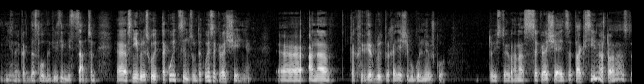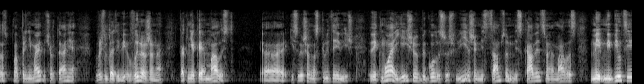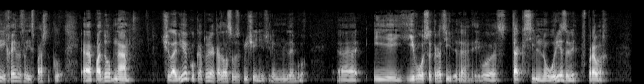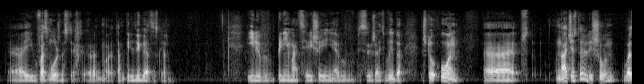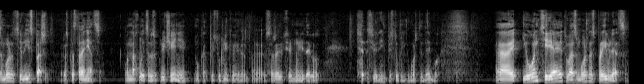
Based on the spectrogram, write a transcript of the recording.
не знаю, как дословно перевести, мисцамсом, э, с ней происходит такой цимсум, такое сокращение. Э, она, как верблюд, проходящий в угольное ушко. То есть она сокращается так сильно, что она принимает очертания в результате выражена как некая малость Э, и совершенно скрытая вещь. Векмоа ейшу беголосу швиеши мисцамсом мискавец малос мибилти и хейлесли испашет кло. Э, подобно человеку, который оказался в заключении тюремном, не дай бог, э, и его сократили, да, его так сильно урезали в правах и в возможностях там, передвигаться, скажем, или принимать решения, совершать выбор, что он Э, начисто лишен возможности ли испашет, распространяться. Он находится в заключении, ну, как преступника э, сажают в тюрьму, не дай бог. Вернее, преступника, может, и дай бог. Э, и он теряет возможность проявляться.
